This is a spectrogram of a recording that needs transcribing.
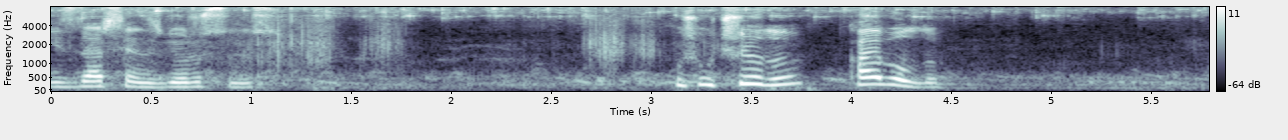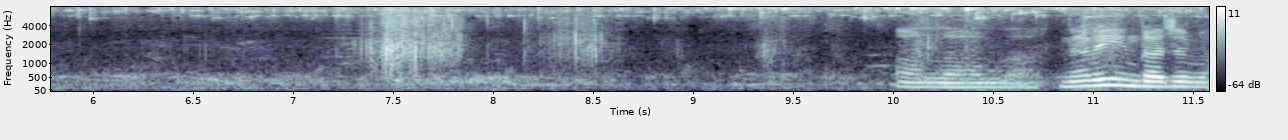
İzlerseniz görürsünüz. Kuş uçuyordu, kayboldu. Allah Allah. Nereye indi acaba?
